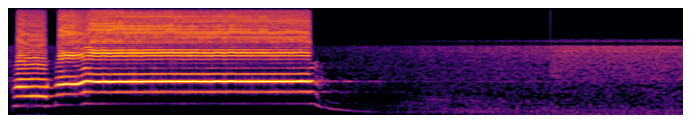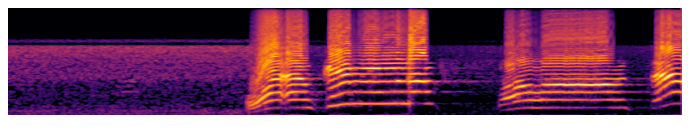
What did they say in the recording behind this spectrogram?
الصلاة وأقمنا الصلاة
